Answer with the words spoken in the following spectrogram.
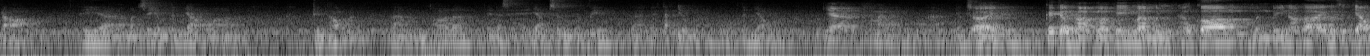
đỏ. Thì mình sử dụng tinh dầu truyền thống á, là mình thoa lên thì nó sẽ giảm sưng giảm viêm là cái tác dụng của tinh dầu. Dạ. Nó mang lại hiệu quả giảm sưng Rồi. giảm viêm. cái trường hợp mà khi mà mình ăn cơm mình bị nó hơi mình sức dầu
